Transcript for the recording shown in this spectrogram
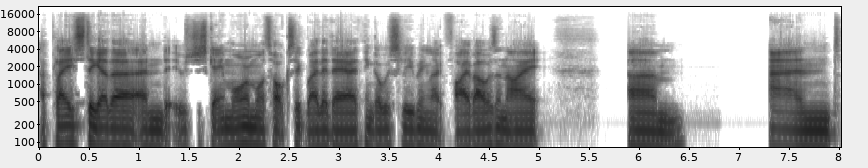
a place together and it was just getting more and more toxic by the day. I think I was sleeping like five hours a night. Um, and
